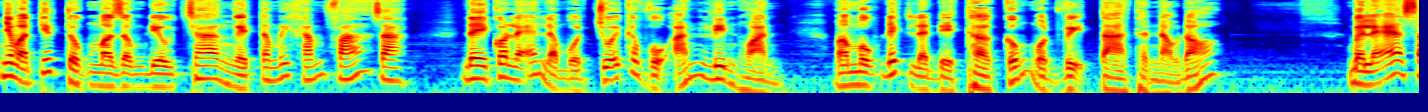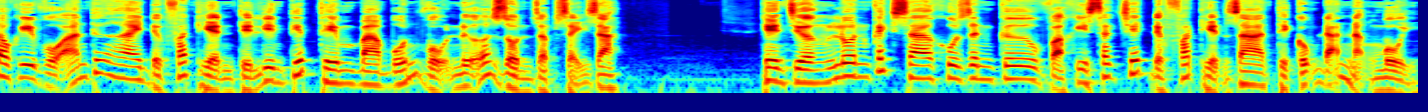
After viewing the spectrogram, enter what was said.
Nhưng mà tiếp tục mở rộng điều tra người ta mới khám phá ra đây có lẽ là một chuỗi các vụ án liên hoàn mà mục đích là để thờ cúng một vị tà thần nào đó. Bởi lẽ sau khi vụ án thứ hai được phát hiện thì liên tiếp thêm 3-4 vụ nữa dồn dập xảy ra. Hiện trường luôn cách xa khu dân cư và khi xác chết được phát hiện ra thì cũng đã nặng mùi.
